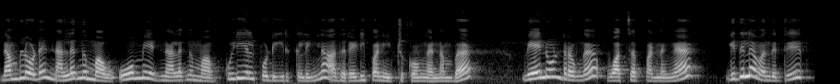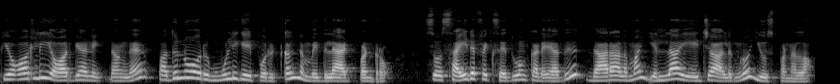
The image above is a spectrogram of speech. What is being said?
நம்மளோட நலங்கு மாவு ஹோம்மேட் நலங்கு மாவு குளியல் பொடி இருக்கு இல்லைங்களா? அதை ரெடி பண்ணிகிட்ருக்கோங்க நம்ம. வேணுன்றவங்க வாட்ஸ்அப் பண்ணுங்கள் இதில் வந்துட்டு பியோர்லி ஆர்கானிக் தாங்க. பதினோரு மூலிகை பொருட்கள் நம்ம இதில் ஆட் பண்ணுறோம் ஸோ சைடு எஃபெக்ட்ஸ் எதுவும் கிடையாது. தாராளமாக எல்லா ஏஜ் ஆளுங்களும் யூஸ் பண்ணலாம்.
